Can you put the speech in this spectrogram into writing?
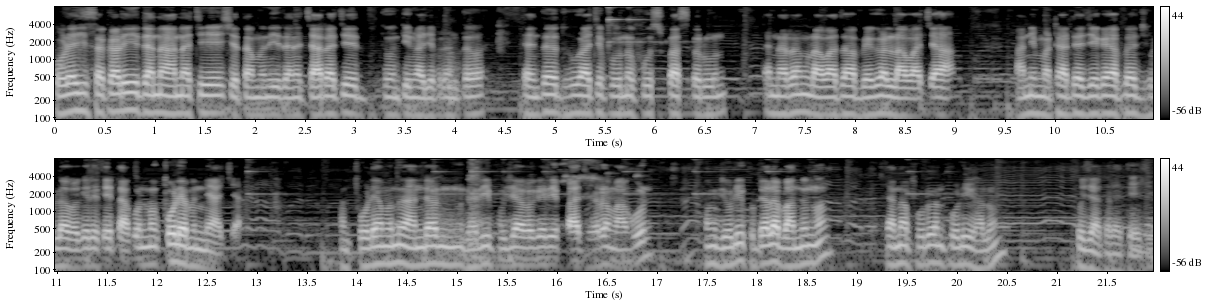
थोड्याशी सकाळी त्यांना आणायचे शेतामध्ये त्यांना चाराचे दोन तीन वाजेपर्यंत त्यांचं धुवाचे पूर्ण पुसपास करून त्यांना रंग लावायचा बेगड लावायच्या आणि मठाच्या जे काही आपलं झुला वगैरे ते टाकून मग पोळ्यामध्ये न्यायच्या. आणि पोळ्यामधून आणल्यावर घरी पूजा वगैरे पाच घरं मागून मग जोडी खुट्याला बांधून मग त्यांना पुरणपोळी घालून पूजा करायची याची.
